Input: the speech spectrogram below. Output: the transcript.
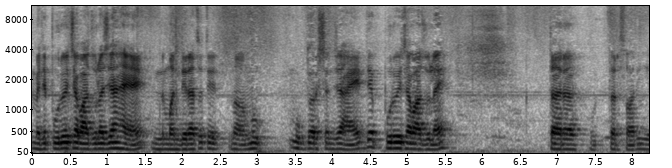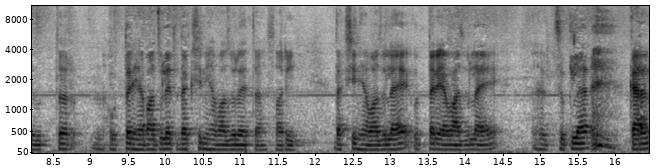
म्हणजे पूर्वेच्या बाजूला जे आहे मंदिराचं ते मुख मुखदर्शन जे आहे ते पूर्वेच्या बाजूला आहे. तर उत्तर सॉरी उत्तर उत्तर ह्या बाजूला येतं दक्षिण ह्या बाजूला येतं सॉरी दक्षिण ह्या बाजूला आहे उत्तर ह्या बाजूला आहे. चुकलं. कारण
